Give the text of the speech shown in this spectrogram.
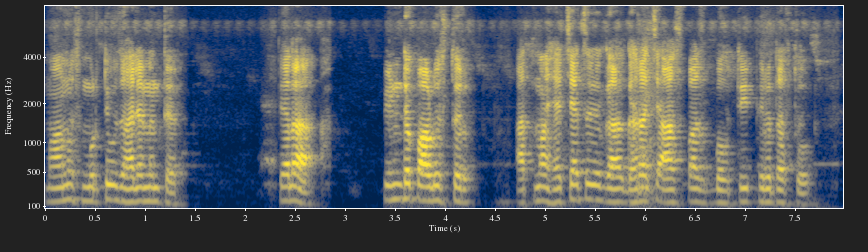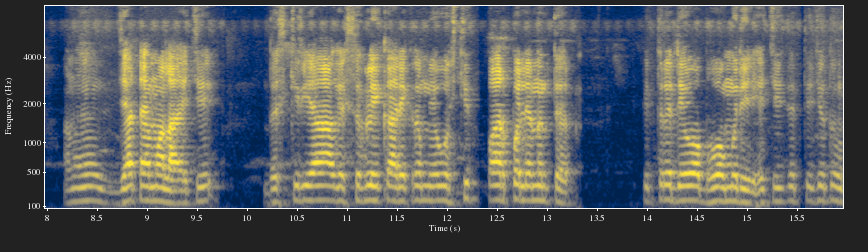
माणूस मृत्यू झाल्यानंतर त्याला पिंड पाडूस तर आत्मा ह्याच्याच गा घराच्या आसपास भोवती फिरत असतो. आणि ज्या टायमाला याची दशक्रिया वगैरे सगळे कार्यक्रम व्यवस्थित पार पडल्यानंतर पितृदेवाभवामध्ये ह्याची त्याच्यातून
